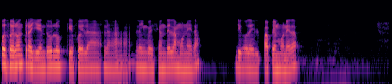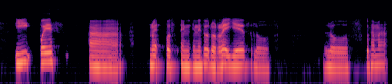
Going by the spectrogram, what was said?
pues fueron trayendo lo que fue la, la, inversión de la moneda digo, del papel moneda. Y pues, ah, pues en, en esos los reyes, los, los, ¿cómo se llama?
